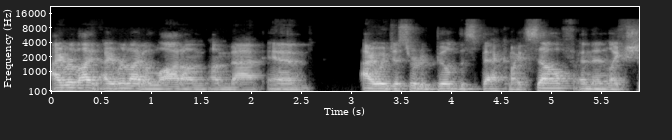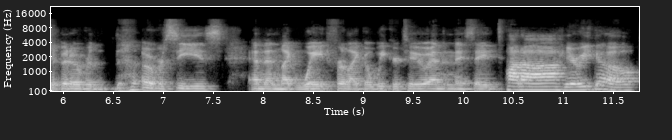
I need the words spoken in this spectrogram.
I relied I relied a lot on on that, and I would just sort of build the spec myself and then like ship it over overseas and then like wait for like a week or two and then they say ta-da here we go.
